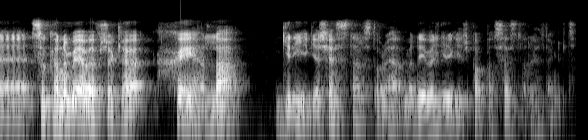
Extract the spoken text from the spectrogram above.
Eh, så kan de även försöka stjäla Gregers hästar står det här, men det är väl Gregers pappas hästar helt enkelt.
